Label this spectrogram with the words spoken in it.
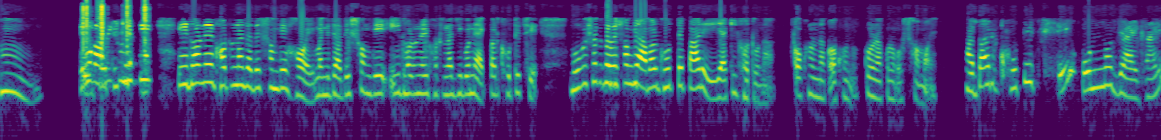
হুম এবং আমি শুনেছি এই ধরনের ঘটনা যাদের সঙ্গে হয় মানে যাদের সঙ্গে এই ধরনের ঘটনা জীবনে একবার ঘটেছে ভবিষ্যতে তাদের সঙ্গে আবার ঘটতে পারে এই একই ঘটনা কখনো না কখনো কোনো না কোনো সময়। আবার ঘটেছে অন্য জায়গায়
